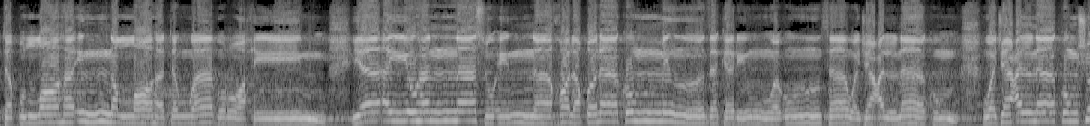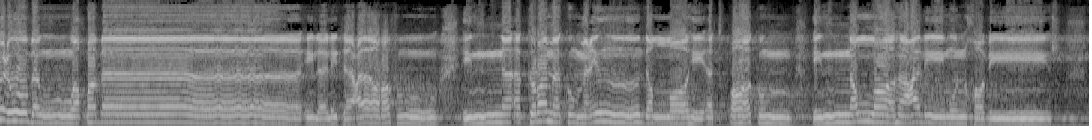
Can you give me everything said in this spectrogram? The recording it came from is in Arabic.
واتقوا الله إن الله تواب رحيم. يا أيها الناس إنا خلقناكم من ذكر وأنثى وجعلناكم وجعلناكم شعوبا وقبائل لتعارفوا إن أكرمكم عند الله أتقاكم إن الله عليم خبير.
